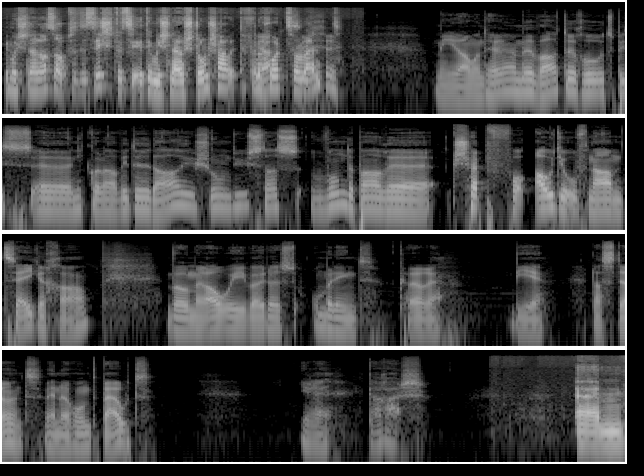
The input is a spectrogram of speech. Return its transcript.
Ich muss schnell hören, ob es das ist. Du, du musst schnell stumm schalten für einen ja, kurzen Moment. Sicher. Meine Damen und Herren, wir warten kurz, bis äh, Nicola wieder da ist und uns das wunderbare Geschöpf von Audioaufnahmen zeigen kann. Weil wir alle wollen das unbedingt hören, wie das tönt, wenn ein Hund baut. Ihre Garage. Ähm,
